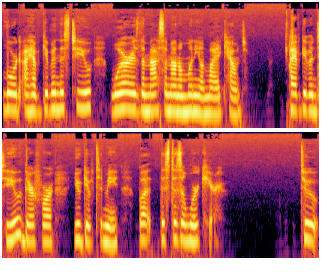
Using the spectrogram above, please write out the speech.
Lord, I have given this to you. Where is the mass amount of money on my account? I have given to you, therefore you give to me. But this doesn't work here. To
